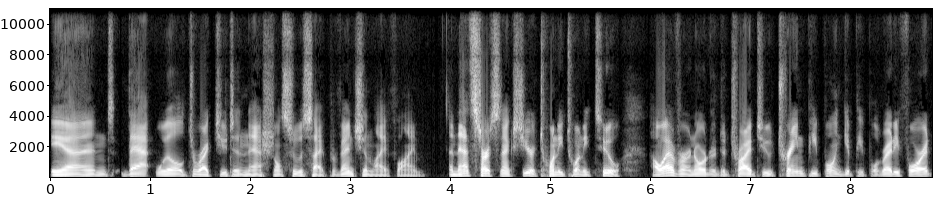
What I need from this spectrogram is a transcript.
And that will direct you to the National Suicide Prevention Lifeline and that starts next year 2022 however in order to try to train people and get people ready for it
